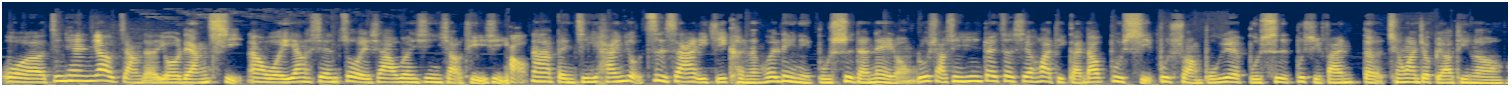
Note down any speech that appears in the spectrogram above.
我今天要讲的有两起，那我一样先做一下温馨小提醒。好，那本集含有自杀以及可能会令你不适的内容，如小星星对这些话题感到不喜、不爽、不悦、不适、不喜欢的，千万就不要听了哦。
